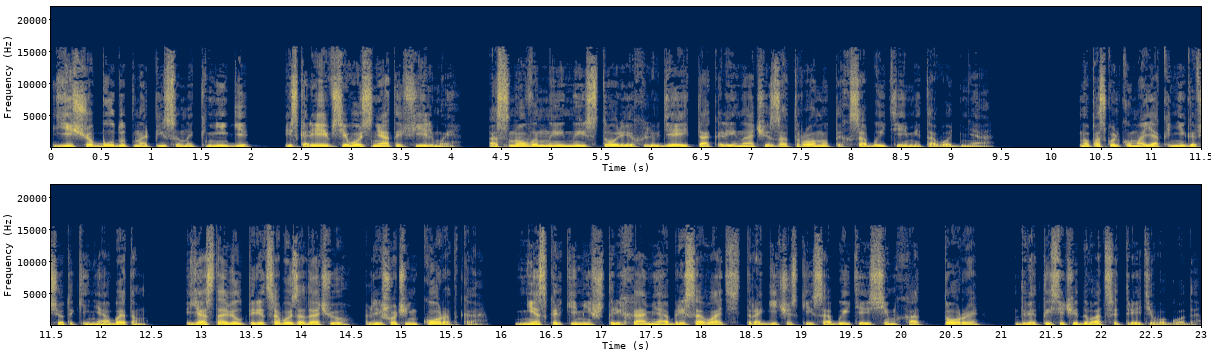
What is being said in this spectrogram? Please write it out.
Еще будут написаны книги и, скорее всего, сняты фильмы, основанные на историях людей, так или иначе затронутых событиями того дня. Но поскольку моя книга все-таки не об этом, Я ставил перед собой задачу лишь очень коротко, несколькими штрихами обрисовать трагические события Симхат Торы 2023 года.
